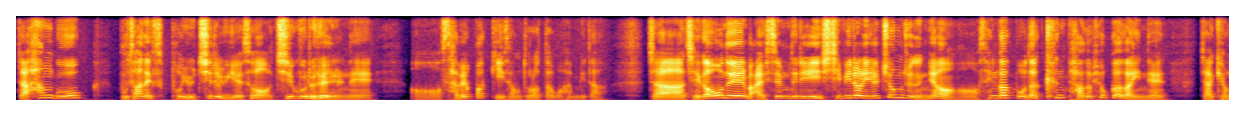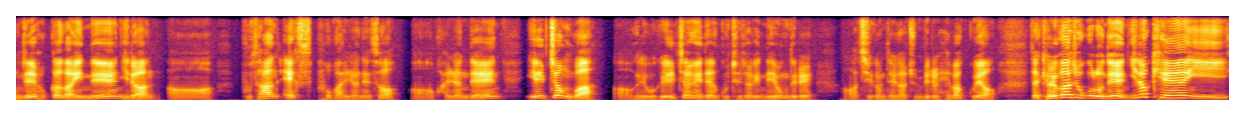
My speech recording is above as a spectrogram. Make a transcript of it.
자 한국 부산 엑스포 유치를 위해서 지구를 네, 어, 400바퀴 이상 돌았다고 합니다. 자, 제가 오늘 말씀드릴 11월 일정주는요, 어, 생각보다 큰 파급 효과가 있는, 자, 경제 효과가 있는 이런, 어, 부산 엑스포 관련해서, 어, 관련된 일정과, 어, 그리고 그 일정에 대한 구체적인 내용들을, 어, 지금 제가 준비를 해봤고요. 자, 결과적으로는 이렇게 이,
